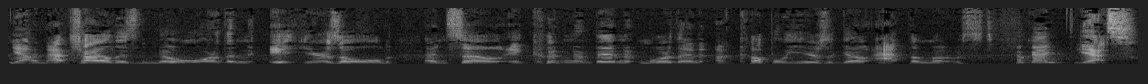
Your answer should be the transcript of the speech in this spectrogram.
Yeah. and that child is no more than eight years old, and so it couldn't have been more than a couple years ago at the most. Okay, yes.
